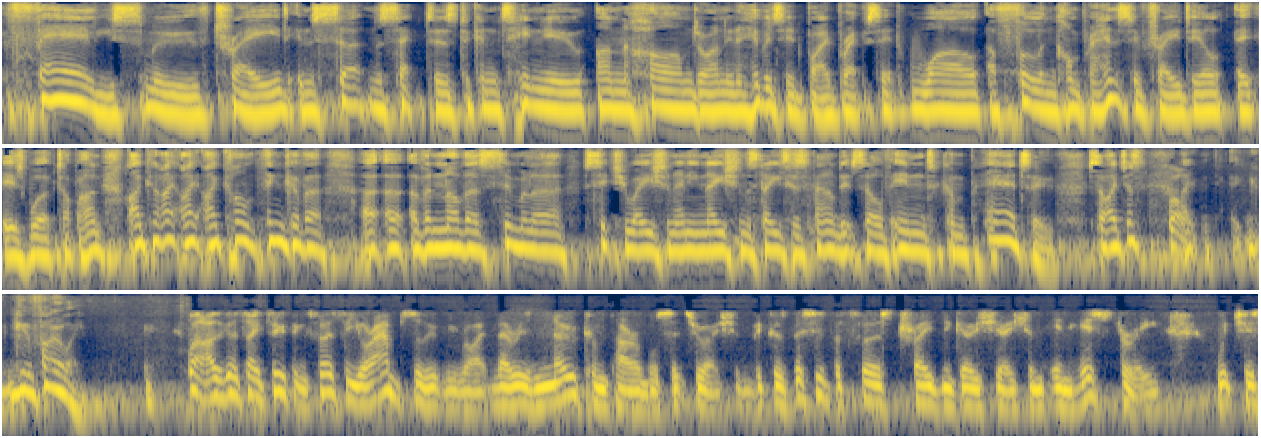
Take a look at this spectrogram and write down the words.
fairly smooth trade in certain sectors to continue unharmed or uninhibited by Brexit while a full and comprehensive trade deal is worked up behind. I, I, I can't think of a, a, of another similar situation any nation state has found itself in to compare to. So I just, well, I, far away. Well, I was going to say two things. Firstly, you're absolutely right. There is no comparable situation because this is the first trade negotiation in history which is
